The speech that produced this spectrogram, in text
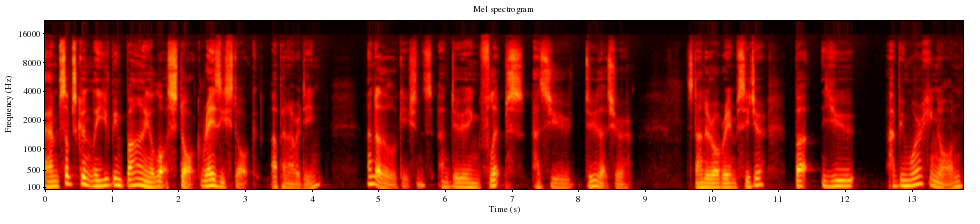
Um, subsequently, you've been buying a lot of stock, resi stock, up in Aberdeen and other locations, and doing flips as you do. That's your standard operating procedure. But you had been working on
